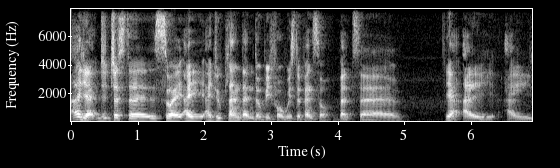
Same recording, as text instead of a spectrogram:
Uh, yeah, j- just uh, so I, I, I do plan them though before with the pencil, but uh, yeah, I I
